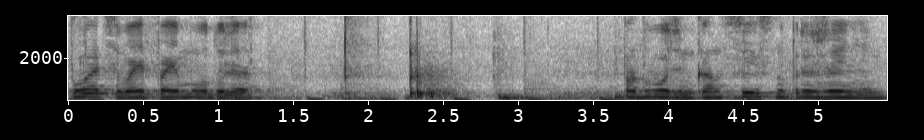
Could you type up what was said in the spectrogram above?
плате Wi-Fi модуля подводим концы с напряжением.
